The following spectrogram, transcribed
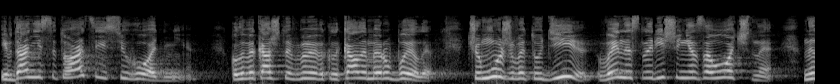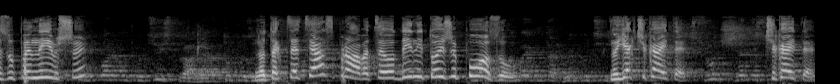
І в даній ситуації сьогодні, коли ви кажете, ми викликали, ми робили, чому ж ви тоді винесли рішення заочне, не зупинивши? Ну так це ця справа, це один і той же позов. Ну як чекайте? Чекайте.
